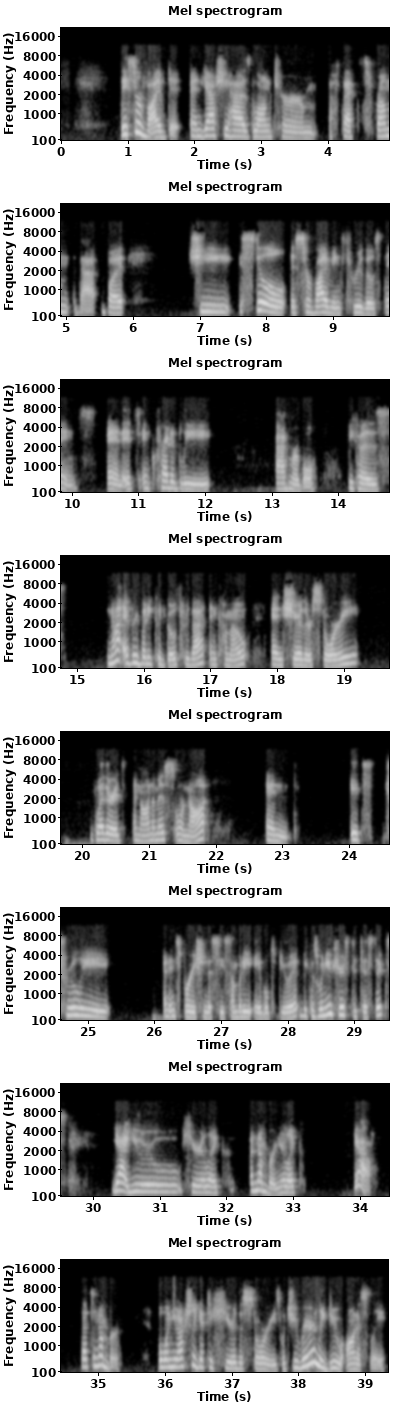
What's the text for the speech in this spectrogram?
They survived it. And yeah, she has long term effects from that, but she still is surviving through those things. And it's incredibly admirable because not everybody could go through that and come out and share their story, whether it's anonymous or not. And it's truly an inspiration to see somebody able to do it because when you hear statistics yeah you hear like a number and you're like yeah that's a number. But when you actually get to hear the stories which you rarely do honestly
